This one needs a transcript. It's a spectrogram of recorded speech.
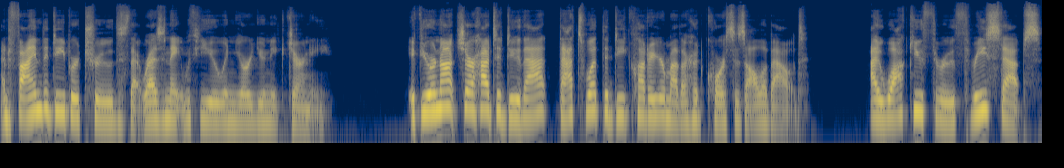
and find the deeper truths that resonate with you in your unique journey. If you're not sure how to do that, that's what the Declutter Your Motherhood course is all about. I walk you through three steps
